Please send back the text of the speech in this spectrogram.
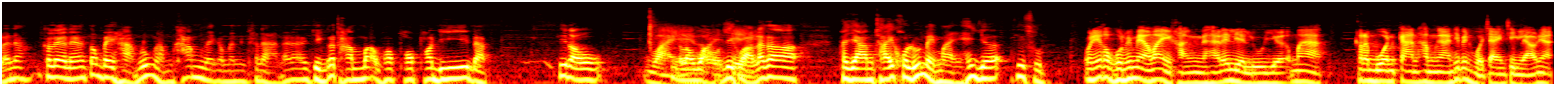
แล้วเนาะก็เลยนะต้องไปหามลูกหามค่ำอะไรกับมันขนาดนั้นนะจริงๆก็ทำว่าพอพอพอดีแบบที่เรา ๆไหวเราไหวโอเคดีกว่าแล้วก็พยายามใช้คนรุ่นใหม่ ๆ ให้เยอะที่สุด วันนี้ขอบคุณพี่แมวมากอีกครั้งนะฮะได้เรียนรู้เยอะมาก กระบวนการทำงานที่เป็นหัวใจจริงๆแล้วเนี่ย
